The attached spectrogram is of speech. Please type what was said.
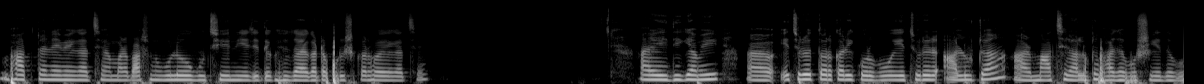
ভাতটা নেমে গেছে, আমার বাসনগুলোও গুছিয়ে নিয়ে যেতে গেছে, জায়গাটা পরিষ্কার হয়ে গেছে। আর এইদিকে আমি এঁচড়ের তরকারি করব, এঁচড়ের আলুটা আর মাছের আলুটা ভাজা বসিয়ে দেবো।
